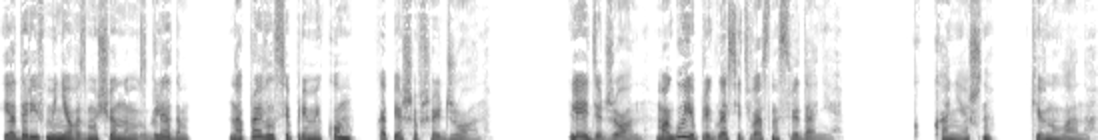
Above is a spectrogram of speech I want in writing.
и, одарив меня возмущенным взглядом, направился прямиком к опешившей Джоан. «Леди Джоан, могу я пригласить вас на свидание?» «Конечно», — кивнула она.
